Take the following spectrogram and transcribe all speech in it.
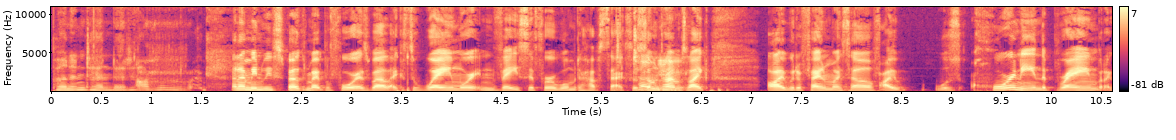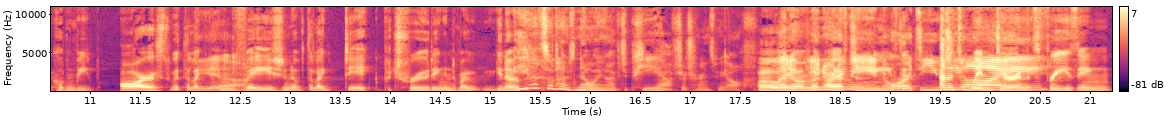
Pun intended. And I mean, we've spoken about before as well. Like, it's way more invasive for a woman to have sex. So Totally. sometimes, like, I would have found myself, I was horny in the brain, but I couldn't be arsed with the like Yeah. invasion of the like dick protruding into my, you know. Even sometimes knowing I have to pee after turns me off. Oh, I know. I'm like, you know I what have I mean? to leave. Or it's a UTI. and it's winter and it's freezing,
